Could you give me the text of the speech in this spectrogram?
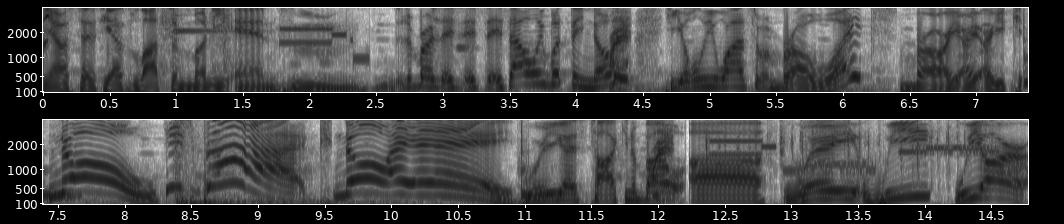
Meow says he has lots of money and hmm. Bro, is, is, is that only what they know? He only wants, bro, what? Bro, are you, are, are you kidding? No! He's back! No, hey, hey, hey! Who are you guys talking about? Uh, wait, we, we are,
